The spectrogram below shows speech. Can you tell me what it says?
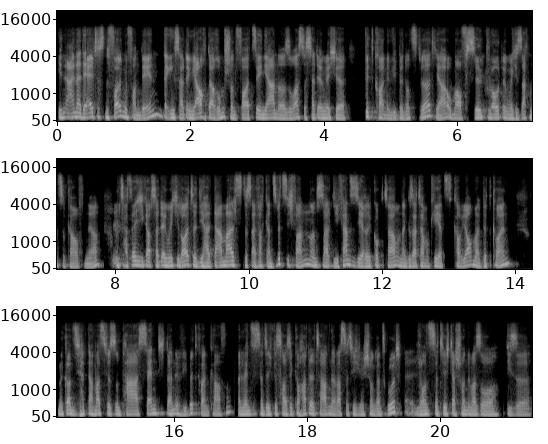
In einer der ältesten Folgen von denen, da ging es halt irgendwie auch darum, schon vor zehn Jahren oder sowas, dass halt irgendwelche Bitcoin irgendwie benutzt wird, ja, um auf Silk Road irgendwelche Sachen zu kaufen, ja. Und mhm. tatsächlich gab es halt irgendwelche Leute, die halt damals das einfach ganz witzig fanden und es halt die Fernsehserie geguckt haben und dann gesagt haben, okay, jetzt kaufe ich auch mal Bitcoin. Und dann konnten sie halt damals für so ein paar Cent dann irgendwie Bitcoin kaufen. Und wenn sie es natürlich bis heute gehottelt haben, dann war es natürlich schon ganz gut. Äh, lohnt es natürlich da schon immer so diese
